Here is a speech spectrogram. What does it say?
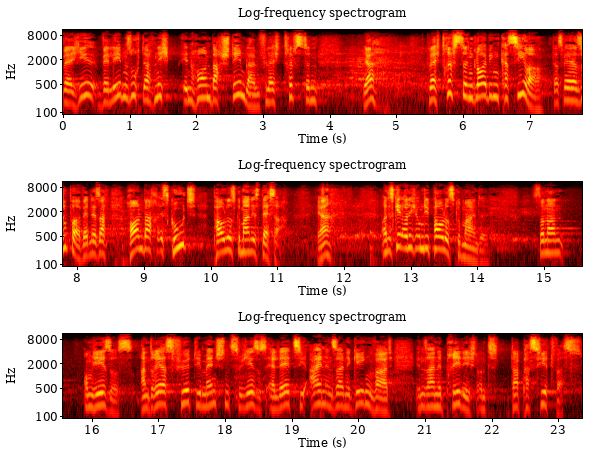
wer, je, wer Leben sucht, darf nicht in Hornbach stehen bleiben. Vielleicht triffst du einen, ja, vielleicht triffst du einen gläubigen Kassierer. Das wäre ja super, wenn der sagt, Hornbach ist gut, Paulusgemeinde ist besser. Ja? Und es geht auch nicht um die Paulusgemeinde, sondern um Jesus. Andreas führt die Menschen zu Jesus. Er lädt sie ein in seine Gegenwart, in seine Predigt. Und da passiert was,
